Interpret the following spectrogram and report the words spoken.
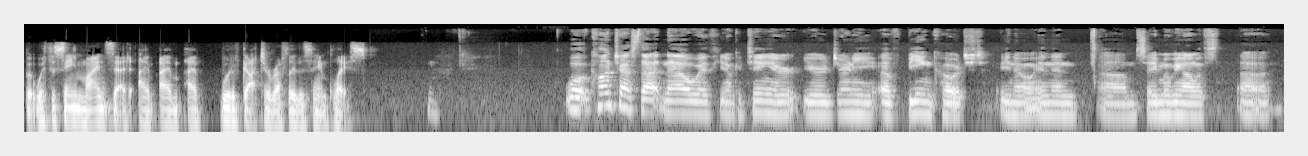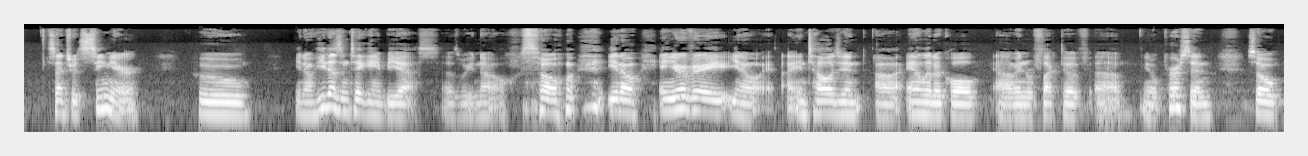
but with the same mindset, I, I, I would have got to roughly the same place. Well, contrast that now with you know continuing your, your journey of being coached, you know, and then um, say moving on with uh, Senior, who you know he doesn't take any BS as we know. So you know, and you're a very you know intelligent, uh, analytical, um, and reflective uh, you know person. So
